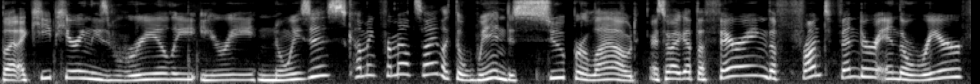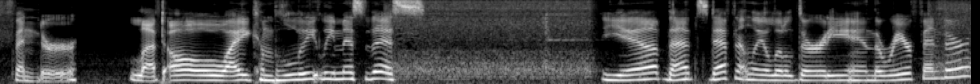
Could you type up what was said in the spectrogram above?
but I keep hearing these really eerie noises coming from outside. Like the wind is super loud. And so I got the fairing, the front fender, and the rear fender left. Oh, I completely missed this. Yep, that's definitely a little dirty. And the rear fender?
